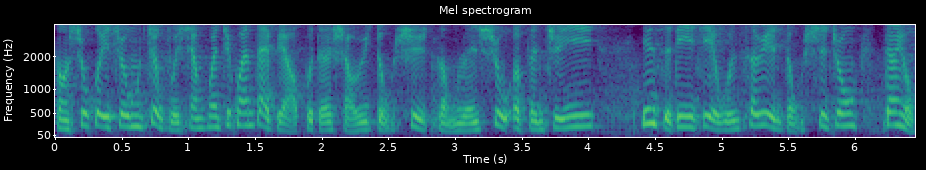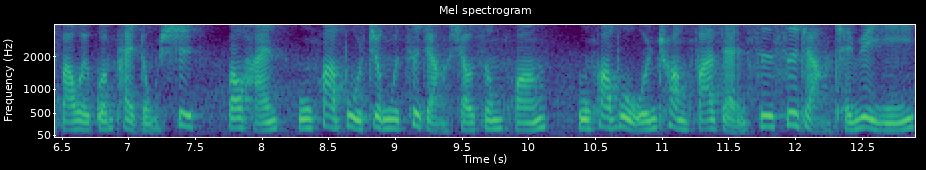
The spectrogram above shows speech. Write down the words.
董事会中政府相关机关代表不得少于董事总人数二分之一。因此，第一届文策院董事中将有八位官派董事，包含文化部政务次长肖宗煌、文化部文创发展司司长陈月仪、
